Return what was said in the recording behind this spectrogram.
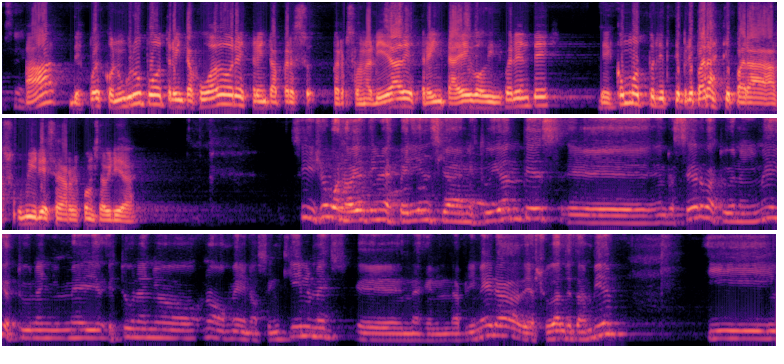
sí. a después con un grupo, 30 jugadores, 30 perso personalidades, 30 egos diferentes. Eh, ¿Cómo te preparaste para asumir esa responsabilidad? Sí, yo bueno, había tenido una experiencia en estudiantes, eh, en reserva, estuve un año y medio, estuve un año y medio, estuve un año, no, menos, en Quilmes, eh, en, la primera, de ayudante también. Y,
